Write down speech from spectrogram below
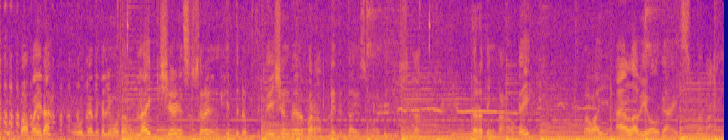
Babay na. Huwag natin kalimutan like, share, and subscribe and hit the notification bell para updated tayo sa mga videos na darating pa. Okay? Bye-bye. I love you all guys. Bye-bye.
